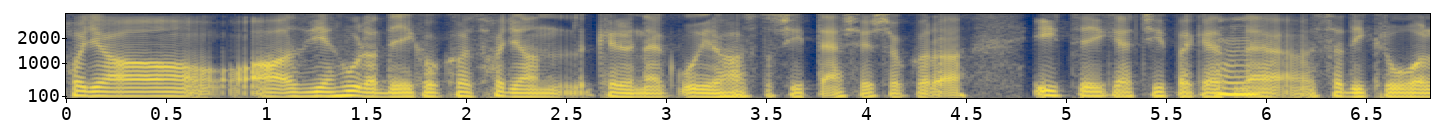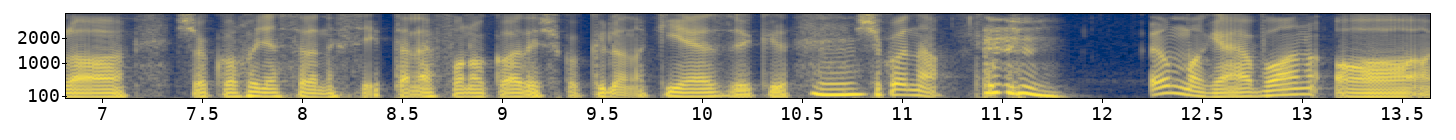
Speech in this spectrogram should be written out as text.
hogy a, az ilyen hulladékokhoz hogyan kerülnek újrahasznosításra, és akkor a IC-ket, csipeket hmm. leszedik róla, és akkor hogyan szeretnek szét telefonokat, és akkor külön a kijelzők, külön. Mhm. és akkor na, önmagában a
